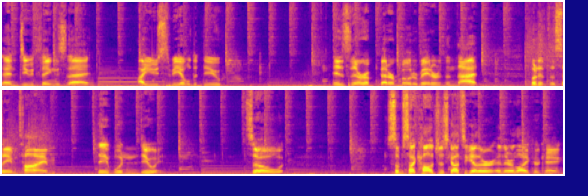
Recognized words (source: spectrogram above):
and do things that I used to be able to do. Is there a better motivator than that? But at the same time, they wouldn't do it. So some psychologists got together and they're like, okay,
